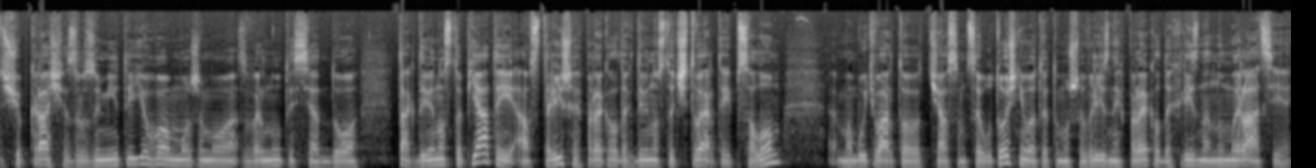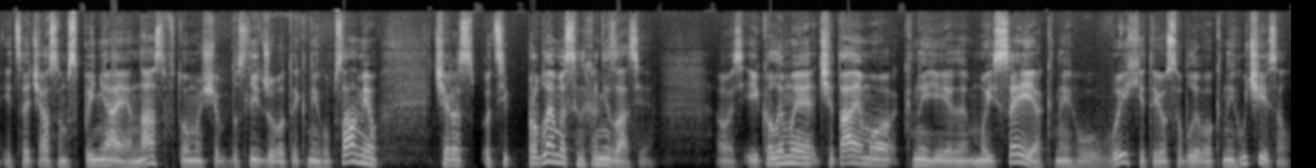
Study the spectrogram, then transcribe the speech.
Щоб краще зрозуміти його, можемо звернутися до так, 95-й, а в старіших перекладах 94-й псалом. Мабуть, варто часом це уточнювати, тому що в різних перекладах різна нумерація, і це часом спиняє нас в тому, щоб досліджувати книгу псалмів через оці проблеми синхронізації. Ось і коли ми читаємо книги Мойсея, книгу Вихід і особливо книгу чисел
